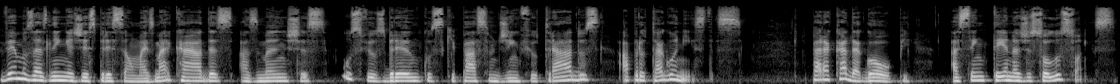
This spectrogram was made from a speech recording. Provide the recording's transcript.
Vemos as linhas de expressão mais marcadas, as manchas, os fios brancos que passam de infiltrados a protagonistas. Para cada golpe, há centenas de soluções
